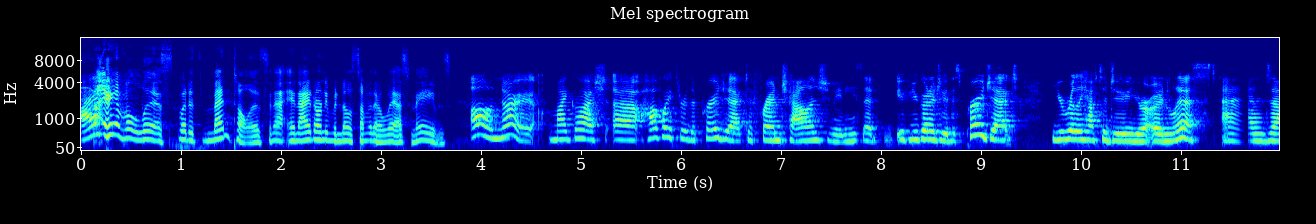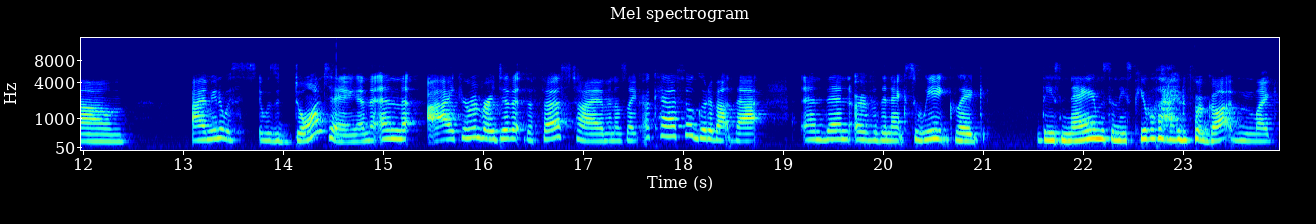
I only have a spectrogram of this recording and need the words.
I have a list, but it's mental. It's not, and I don't even know some of their last names. Oh no, my gosh! Uh, halfway through the project, a friend challenged me, and he said, "If you're going to do this project, you really have to do your own list." And um, I mean, it was it was daunting, and and I can remember I did it the first time, and I was like, "Okay, I feel good about that." And then over the next week, like these names and these people that I had forgotten, like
